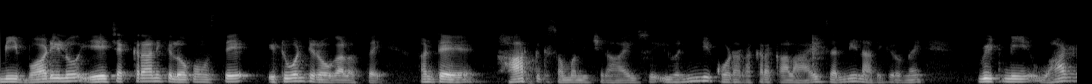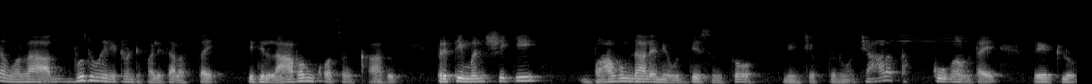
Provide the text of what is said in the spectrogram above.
మీ బాడీలో ఏ చక్రానికి లోపం వస్తే ఎటువంటి రోగాలు వస్తాయి? అంటే హార్ట్కి సంబంధించిన ఆయిల్స్ ఇవన్నీ కూడా రకరకాల ఆయిల్స్ అన్నీ నా దగ్గర ఉన్నాయి. వీటిని వాడడం వల్ల అద్భుతమైనటువంటి ఫలితాలు వస్తాయి. ఇది లాభం కోసం కాదు. ప్రతి మనిషికి బాగుండాలనే ఉద్దేశంతో నేను చెప్తున్నాను చాలా తక్కువగా ఉంటాయి రేట్లు.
